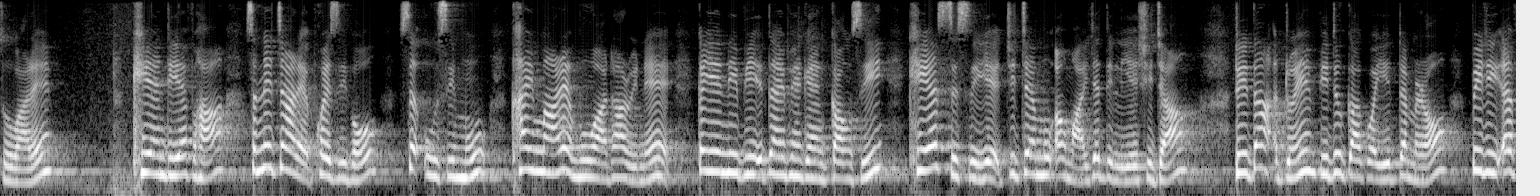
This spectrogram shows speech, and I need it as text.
ဆိုပါတယ်။ KNDF ဟာစနစ်ကျတဲ့ဖွဲ့စည်းပုံစစ်ဦးစီးမှု ခိုင်မာတဲ့မူဝါဒတွေနဲ့ကရင်ပြည်အတိုင်းဖန်ကန်ကောင်စီ KSCC ရဲ့ကြီးကြပ်မှုအောက်မှာရည်တည်လျက်ရှိကြောင်း ဒေသအတွင်းပြည်သူ့ကာကွယ်ရေးတပ်မတော် PDF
